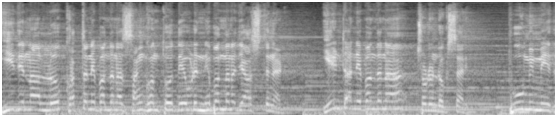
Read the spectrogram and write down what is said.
ఈ దినాల్లో క్రొత్త నిబంధన సంఘంతో దేవుడు నిబంధన చేస్తున్నాడు. ఏంటి ఆ నిబంధన? చూడండి ఒకసారి. భూమి మీద.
